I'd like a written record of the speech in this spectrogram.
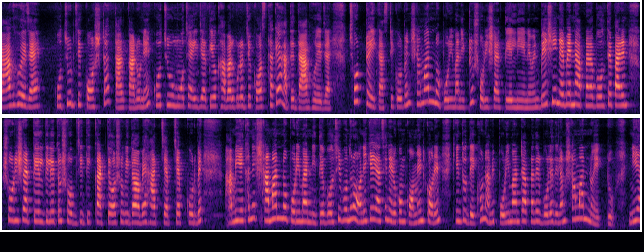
দাগ হয়ে যায়। কচুর যে কষটা তার কারণে কচু, মোচা এই জাতীয় খাবারগুলোর যে কষ থাকে হাতে দাগ হয়ে যায়। ছোট্ট এই কাজটি করবেন, সামান্য পরিমাণ একটু সরিষার তেল নিয়ে নেবেন, বেশি নেবেন না আপনারা বলতে পারেন। সরিষার তেল দিলে তো সবজি দিক কাটতে অসুবিধা হবে, হাত চ্যাপ চ্যাপ করবে। আমি এখানে সামান্য পরিমাণ নিতে বলছি। বন্ধুরা, অনেকেই আছেন এরকম কমেন্ট করেন, কিন্তু দেখুন, আমি পরিমাণটা আপনাদের বলে দিলাম সামান্য একটু। নিয়ে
